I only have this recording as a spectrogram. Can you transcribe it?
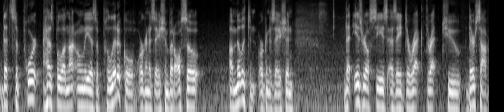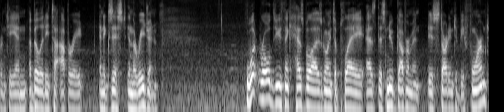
that support Hezbollah not only as a political organization, but also a militant organization that Israel sees as a direct threat to their sovereignty and ability to operate and exist in the region. What role do you think Hezbollah is going to play as this new government is starting to be formed?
